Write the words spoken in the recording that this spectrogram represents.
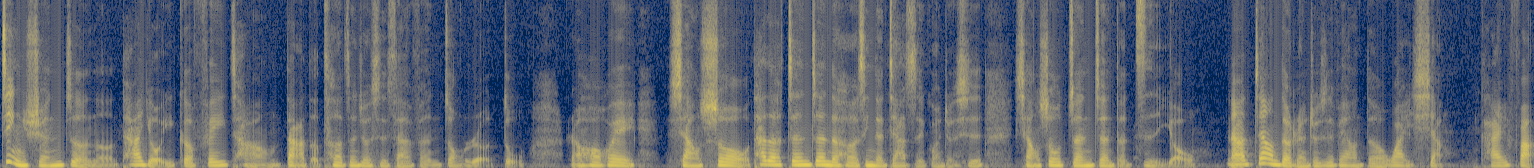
竞选者呢，它有一个非常大的特征，就是三分钟热度，然后会享受它的真正的核心的价值观，就是享受真正的自由。那这样的人就是非常的外向、开放。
